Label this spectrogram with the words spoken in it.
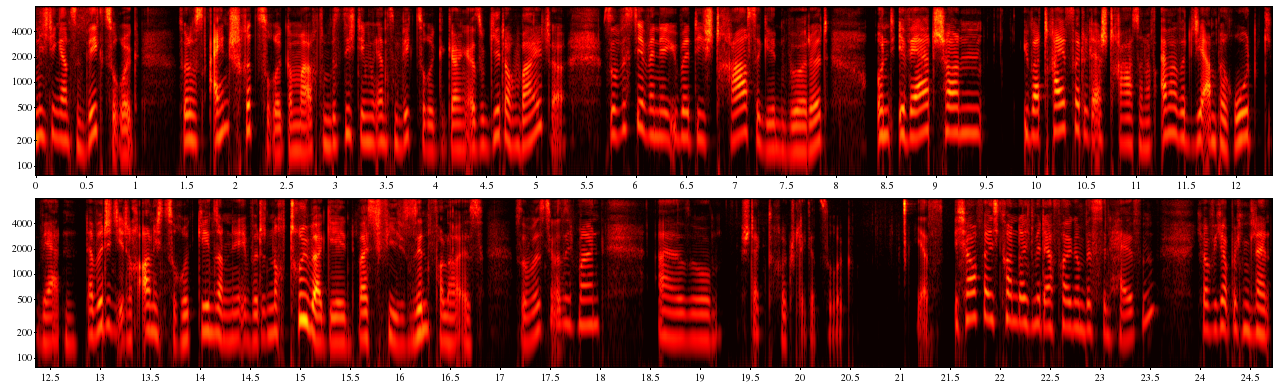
nicht den ganzen Weg zurück. So, du hast einen Schritt zurück gemacht und bist nicht den ganzen Weg zurückgegangen. Also geht doch weiter. So wisst ihr, wenn ihr über die Straße gehen würdet und ihr wärt schon über drei Viertel der Straße und auf einmal würde die Ampel rot werden. Da würdet ihr doch auch nicht zurückgehen, sondern ihr würdet noch drüber gehen, weil es viel sinnvoller ist. So wisst ihr, was ich meine? Also steckt Rückschläge zurück. Yes. Ich hoffe, ich konnte euch mit der Folge ein bisschen helfen. Ich hoffe, ich habe euch einen kleinen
